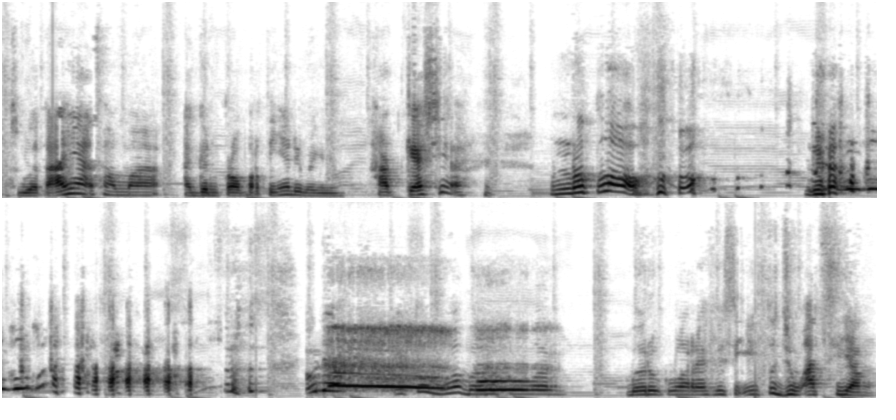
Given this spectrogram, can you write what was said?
Terus gue tanya sama agen propertinya dia bilang gini hard cash ya? Menurut lo. Terus udah itu gue baru keluar baru keluar revisi itu Jumat siang.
